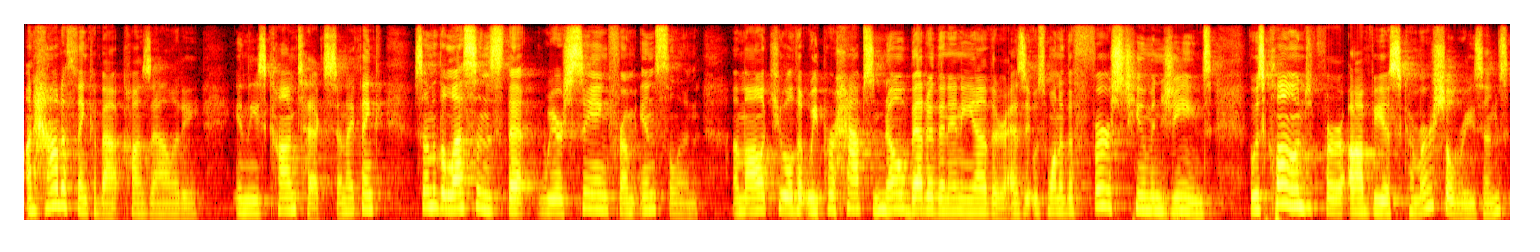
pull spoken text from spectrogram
on how to think about causality in these contexts. And I think some of the lessons that we're seeing from insulin, a molecule that we perhaps know better than any other, as it was one of the first human genes that was cloned for obvious commercial reasons,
